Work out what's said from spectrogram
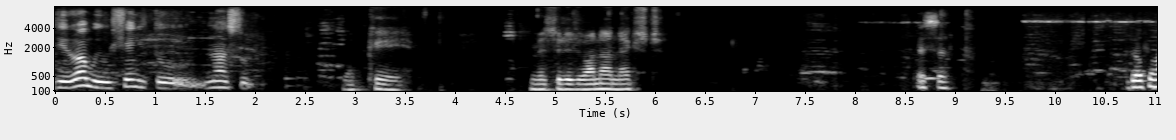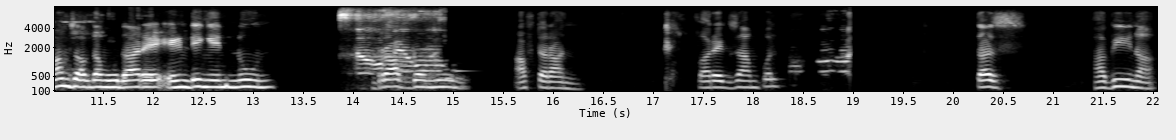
the rob we will change it to nasu Okay. Miss Rizwana next. Yes, sir. The forms of the mudare ending in noon drop the noon after an. For example, taz habina,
